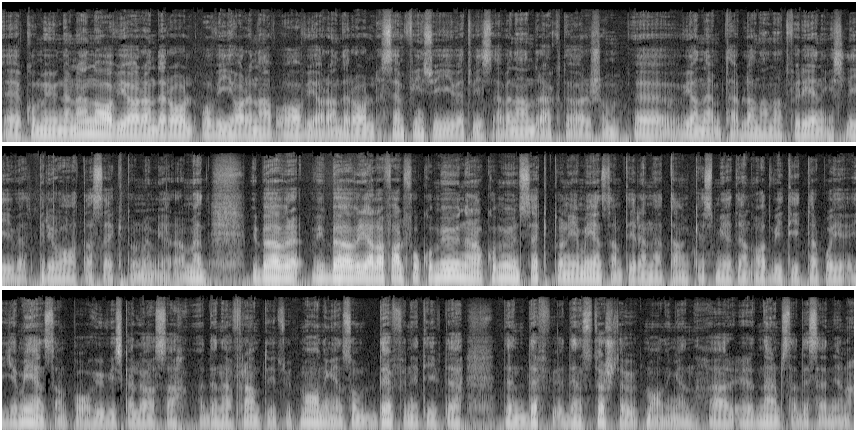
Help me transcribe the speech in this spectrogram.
eh, kommunerna en avgörande roll och vi har en avgörande roll. Sen finns ju givetvis även andra aktörer som eh, vi har nämnt här, bland annat föreningslivet, privata sektorn med mera. Men vi behöver, vi behöver i alla fall få kommunerna och kommunsektorn gemensamt i den här tankesmedjan och att vi tittar på gemensamt på hur vi ska lösa den här framtidsutmaningen som definitivt är den, den största utmaningen här eh, närmsta decennierna.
